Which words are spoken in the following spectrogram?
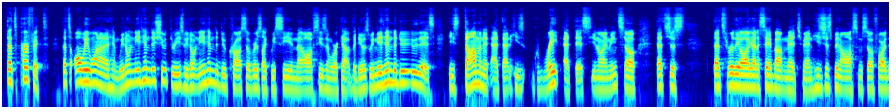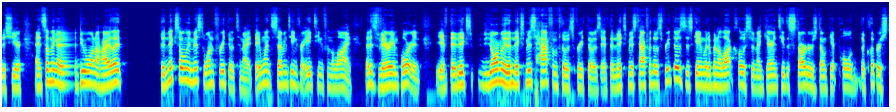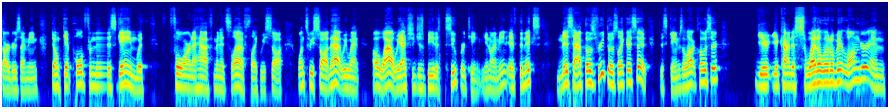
That's perfect. That's all we want out of him. We don't need him to shoot threes. We don't need him to do crossovers like we see in the offseason workout videos. We need him to do this. He's dominant at that. He's great at this. You know what I mean? So that's just that's really all I got to say about Mitch, man. He's just been awesome so far this year. And something I do want to highlight the Knicks only missed one free throw tonight. They went 17 for 18 from the line. That is very important. If the Knicks normally the Knicks miss half of those free throws. If the Knicks missed half of those free throws, this game would have been a lot closer. And I guarantee the starters don't get pulled. The Clippers starters, I mean, don't get pulled from this game with four and a half minutes left, like we saw. Once we saw that, we went, oh wow, we actually just beat a super team. You know what I mean? If the Knicks miss half those free throws, like I said, this game's a lot closer. You you kind of sweat a little bit longer and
